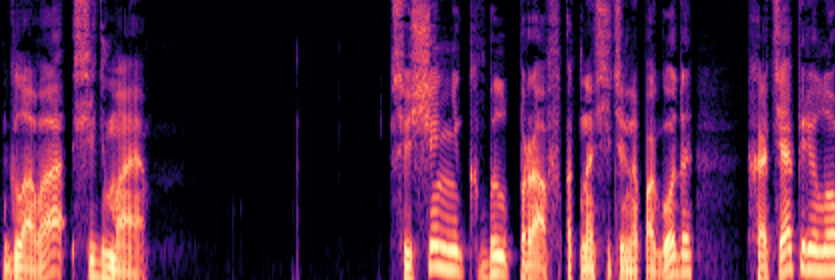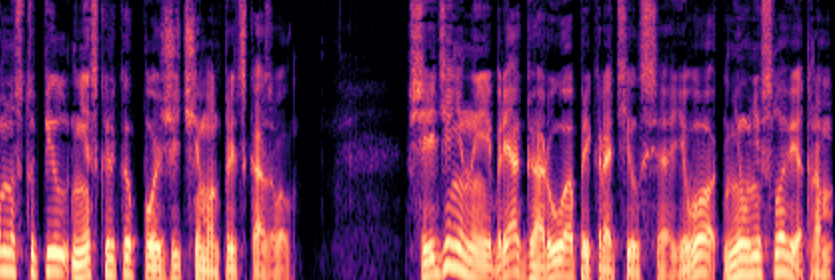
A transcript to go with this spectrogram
Глава седьмая Священник был прав относительно погоды, хотя перелом наступил несколько позже, чем он предсказывал. В середине ноября Гаруа прекратился, его не унесло ветром.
